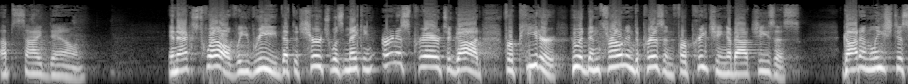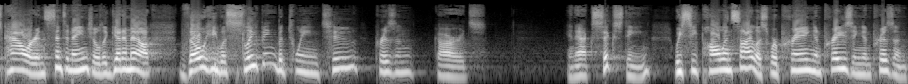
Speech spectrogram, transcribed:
upside down. In Acts 12, we read that the church was making earnest prayer to God for Peter, who had been thrown into prison for preaching about Jesus. God unleashed his power and sent an angel to get him out, though he was sleeping between two prison guards. In Acts 16, we see Paul and Silas were praying and praising in prison,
